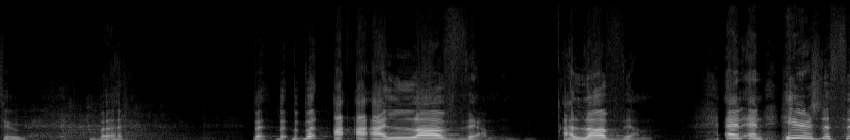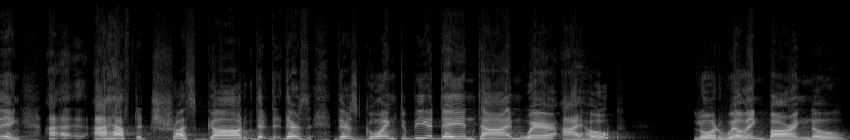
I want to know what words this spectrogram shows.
too. But but but but I, I love them. I love them. And, and here's the thing I, I have to trust God. There's, there's going to be a day and time where I hope, Lord willing, barring no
